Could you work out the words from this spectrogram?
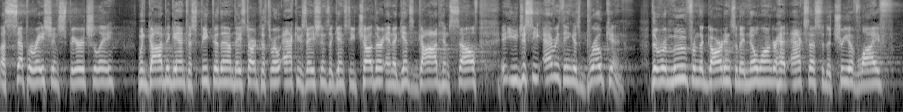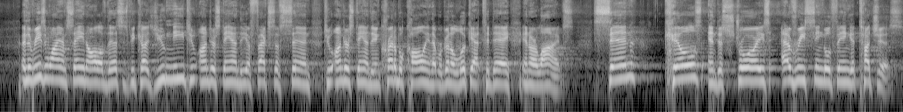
a separation spiritually. When God began to speak to them, they started to throw accusations against each other and against God Himself. You just see everything is broken. They're removed from the garden, so they no longer had access to the tree of life. And the reason why I'm saying all of this is because you need to understand the effects of sin to understand the incredible calling that we're going to look at today in our lives. Sin kills and destroys every single thing it touches.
